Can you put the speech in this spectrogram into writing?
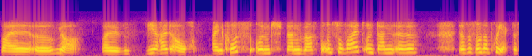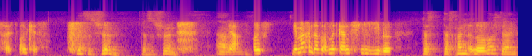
Weil, äh, ja, weil wir halt auch einen Kuss und dann war es bei uns soweit und dann, äh, das ist unser Projekt, das heißt One Kiss. Das ist schön. Das ist schön. Ähm, Ja, und wir machen das auch mit ganz viel Liebe. Das, das kann ich Also- mir vorstellen.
